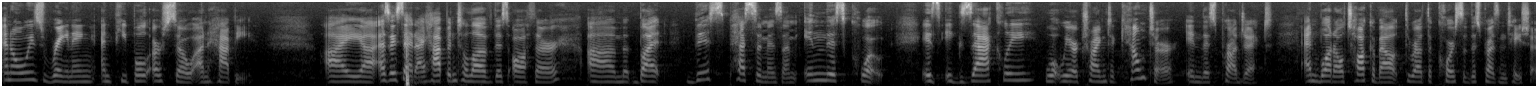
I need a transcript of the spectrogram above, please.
and always raining and people are so unhappy. I, uh, as I said, I happen to love this author, um, but this pessimism in this quote is exactly what we are trying to counter in this project and what I'll talk about throughout the course of this presentation.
